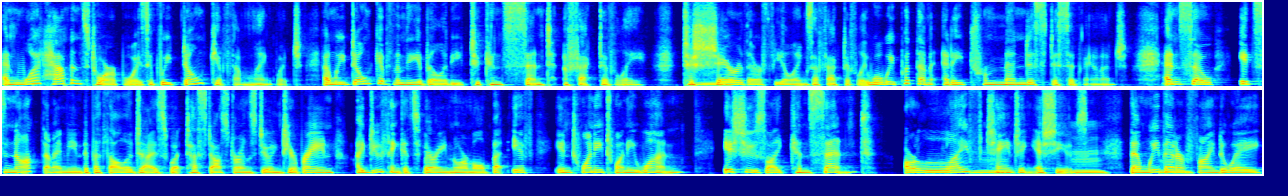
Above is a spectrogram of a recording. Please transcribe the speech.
And what happens to our boys if we don't give them language and we don't give them the ability to consent effectively, to mm. share their feelings effectively? Well, we put them at a tremendous disadvantage. And so it's not that I mean to pathologize what testosterone's doing to your brain. I do think it's very normal. But if in 2021, issues like consent are life changing mm. issues, mm. then we better mm. find a way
